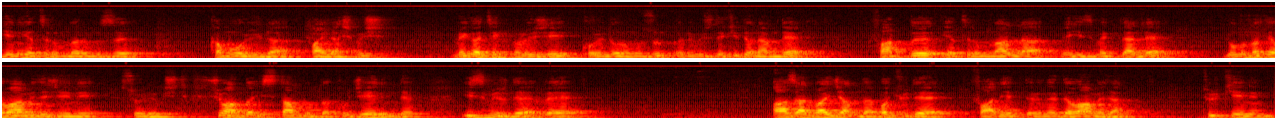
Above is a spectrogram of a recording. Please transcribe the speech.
yeni yatırımlarımızı kamuoyuyla paylaşmış. Mega teknoloji koridorumuzun önümüzdeki dönemde farklı yatırımlarla ve hizmetlerle yoluna devam edeceğini söylemiştik. Şu anda İstanbul'da, Kocaeli'nde, İzmir'de ve Azerbaycan'da, Bakü'de faaliyetlerine devam eden Türkiye'nin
